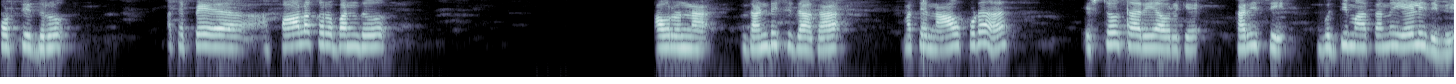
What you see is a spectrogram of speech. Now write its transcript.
ಕೊಡ್ತಿದ್ರು. ಮತ್ತೆ ಪೇ, ಪಾಲಕರು ಬಂದು ಅವರನ್ನ ದಂಡಿಸಿದಾಗ ಮತ್ತೆ ನಾವು ಕೂಡ ಎಷ್ಟೋ ಸಾರಿ ಅವರಿಗೆ ಕರೆಸಿ ಬುದ್ಧಿ ಮಾತನ್ನು ಹೇಳಿದ್ದೀವಿ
